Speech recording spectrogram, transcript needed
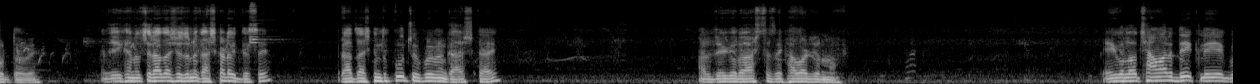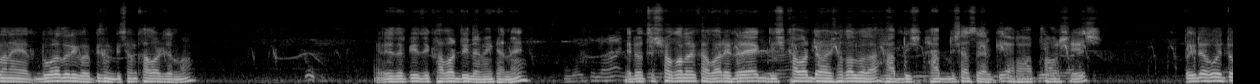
করতে হবে। যে এখানে হচ্ছে রাজহাঁসের জন্য ঘাস কাটা হইতেছে। রাজহাঁস কিন্তু প্রচুর পরিমাণ ঘাস খায়। আর যেগুলো আসতেছে খাওয়ার জন্য। এগুলো হচ্ছে আমার দেখলেই মানে দৌড়াদৌড়ি করে পিছন পিছন খাওয়ার জন্য। এদেরকে যে খাবার দিলাম এখানে, এটা হচ্ছে সকালের খাবার। এটা এক ডিশ খাবার দেওয়া হয় সকালবেলা হাফ ডিশ হাফ ডিশ আছে আর কি, আর হাফ খাওয়া শেষ। তো এটা হয়তো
